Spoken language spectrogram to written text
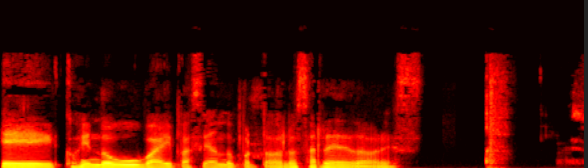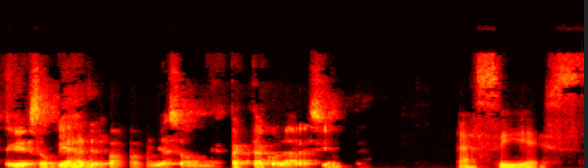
eh, cogiendo uva y paseando por todos los alrededores. Sí, esos viajes de familia son espectaculares siempre. Así es.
